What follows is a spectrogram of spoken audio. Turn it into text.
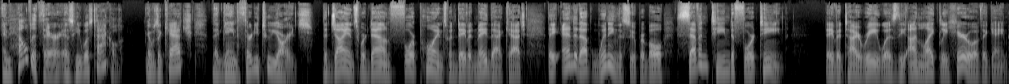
and held it there as he was tackled. It was a catch that gained 32 yards. The Giants were down four points when David made that catch. They ended up winning the Super Bowl 17 to 14. David Tyree was the unlikely hero of the game.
